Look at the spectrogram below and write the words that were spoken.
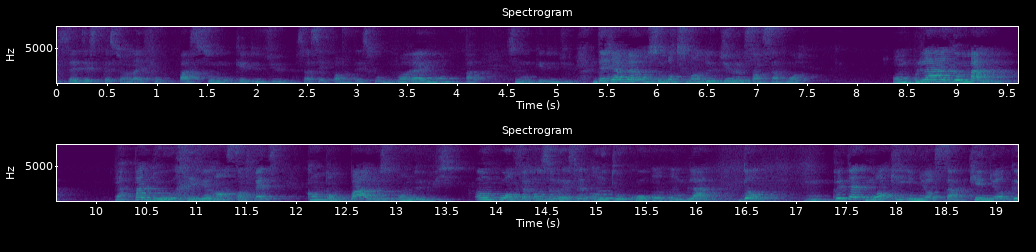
Ces expressions-là, il ne faut pas se moquer de Dieu. Ça, c'est parenthèse. Il ne faut vraiment pas se moquer de Dieu. Déjà, même, on se moque souvent de Dieu même sans savoir. On blague mal. Il n'y a pas de révérence, en fait, quand on parle souvent de lui. Un coup, on fait comme ça, on respecte, un autre coup, on, on blague. Donc, Peut-être moi qui ignore ça, qui ignore que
